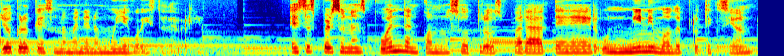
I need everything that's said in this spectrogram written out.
yo creo que es una manera muy egoísta de verlo. Estas personas cuentan con nosotros para tener un mínimo de protección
